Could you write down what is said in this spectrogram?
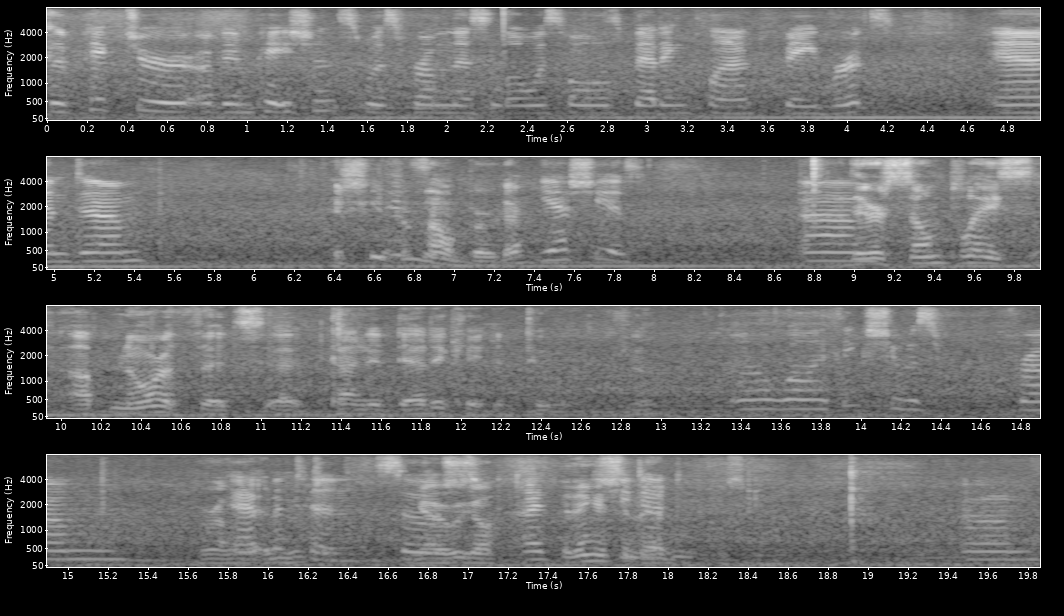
the picture of impatience was from this Lois Hole's bedding plant favorites, and um, Is she from Alberta? yes, she is. Um, There's some place up north that's uh, kind of dedicated to her. oh, well, I think she was from? Around Edmonton. So there we go. I, I think it's she in did. Edmonton. Um,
